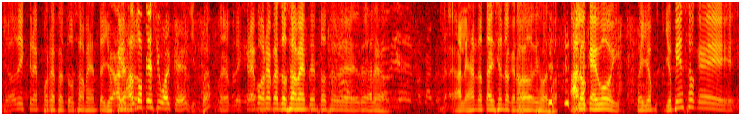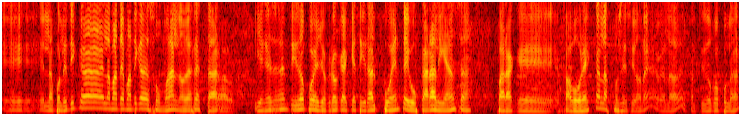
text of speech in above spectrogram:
Yo discrepo respetuosamente. Yo Alejandro piensa igual que él. Bueno, discrepo respetuosamente entonces de, Alejandro. Alejandro está diciendo que no dijo eso. A lo que voy, pues yo, yo pienso que eh, la política es la matemática de sumar, no de restar. Y en ese sentido, pues yo creo que hay que tirar puente y buscar alianzas para que favorezcan las posiciones ¿verdad? del Partido Popular.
